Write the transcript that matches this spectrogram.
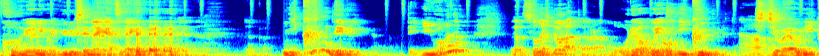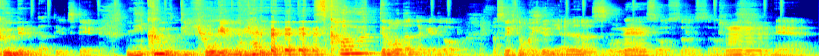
この世には許せない奴がいる、みたいな。なんか、憎んでるって言わなその人は、だからもう俺は親を憎んでる父親を憎んでるんだって言ってて、憎むっていう表現を親に 使うって思ったんだけど、まあ、そういう人もいるんだなと思っているんですそうそうそう。うん。ね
